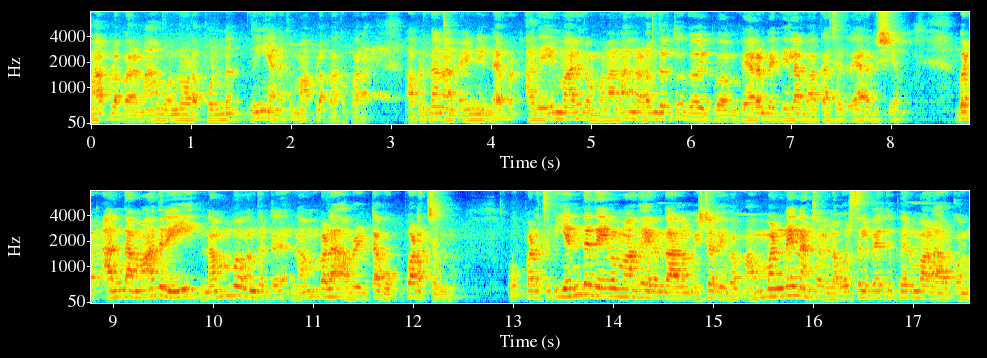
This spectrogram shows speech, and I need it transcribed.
மாப்பிள்ளை பாரு நான் உன்னோட பொண்ணு. நீ எனக்கு மாப்பிள்ளை பார்க்க போகிறேன் அப்படி தான் நான் வேண்டின்றேன் பட் அதே மாதிரி ரொம்ப நாளாக நடந்துருத்து இப்போ பேரம்பேத்திலாம் பார்த்தாச்சு அது வேறு விஷயம். பட் அந்த மாதிரி நம்ம வந்துட்டு நம்மளை அவள்கிட்ட ஒப்படைச்சிடணும். ஒப்படைச்சது எந்த தெய்வமாக இருந்தாலும் இஷ்ட தெய்வம் அம்மன்னே நான் சொல்லலை ஒரு சில பேருக்கு பெருமாளாக இருக்கும்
